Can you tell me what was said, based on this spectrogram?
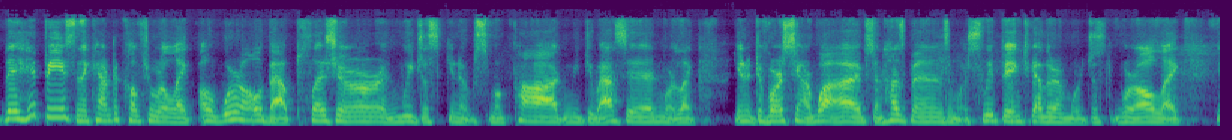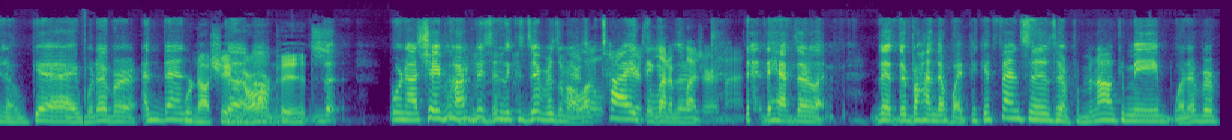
the hippies and the counterculture were like, oh, we're all about pleasure and we just, you know, smoke pot and we do acid and we're like, you know, divorcing our wives and husbands and we're sleeping together and we're just, we're all like, you know, gay, whatever. And then We're not shaving the, our um, armpits. the- we're not shaving our armpits and the conservatives are all There's a, uptight. there's They a lot of their- pleasure in that. they, they have their like they're, they're behind their white picket fences they're for monogamy whatever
